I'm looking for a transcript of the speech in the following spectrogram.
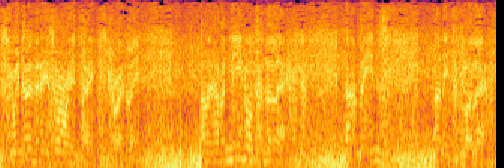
so we know that it's orientated correctly. And I have a needle to the left. That means I need to fly left.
